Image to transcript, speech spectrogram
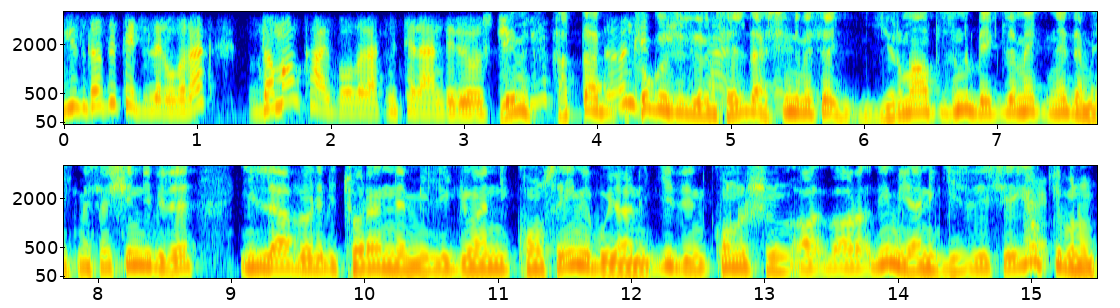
biz gazeteciler olarak zaman kaybı olarak nitelendiriyoruz. Değil Çünkü mi? Hatta çok özür dilerim Selda. Şimdi mesela 26'sını beklemek ne demek? Mesela şimdi bile illa böyle bir törenle Milli Güvenlik Konseyi mi bu yani? Gidin konuşun ara- değil mi? Yani gizli şey yok Evet. ki bunun.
